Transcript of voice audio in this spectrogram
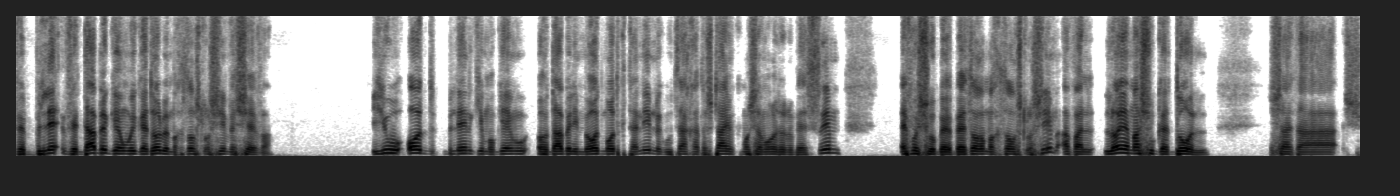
ובל... ודאבל גיימווי גדול במחזור 37. יהיו עוד בלנקים או, גיים... או דאבלים מאוד מאוד קטנים לקבוצה אחת או שתיים, כמו שאמרו לנו ב-20, איפשהו באזור המחזור 30, אבל לא יהיה משהו גדול שאתה... ש...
